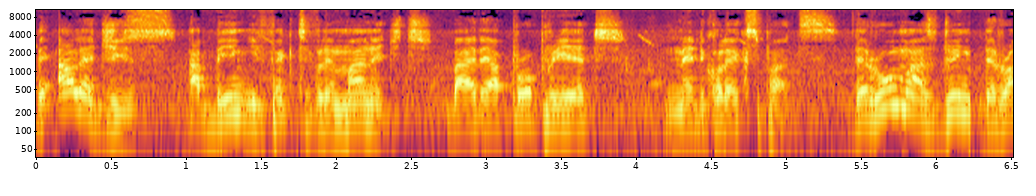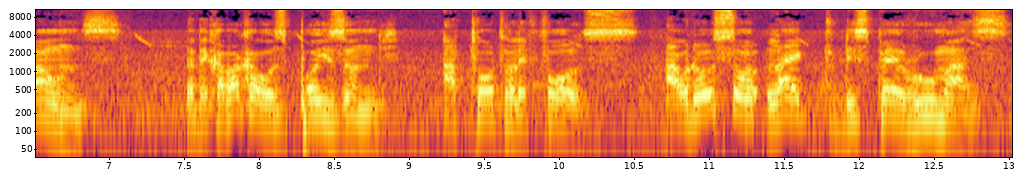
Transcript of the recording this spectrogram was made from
The allergies are being effectively managed by the appropriate medical experts. The rumors doing the rounds that the Kabaka was poisoned are totally false. I would also like to dispel rumors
